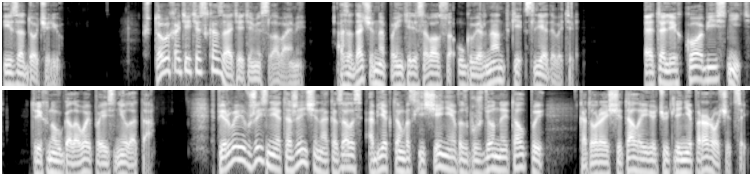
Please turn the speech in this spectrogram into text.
и за дочерью. «Что вы хотите сказать этими словами?» озадаченно поинтересовался у гувернантки следователь. «Это легко объяснить», — тряхнув головой, пояснила та. Впервые в жизни эта женщина оказалась объектом восхищения возбужденной толпы, которая считала ее чуть ли не пророчицей.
